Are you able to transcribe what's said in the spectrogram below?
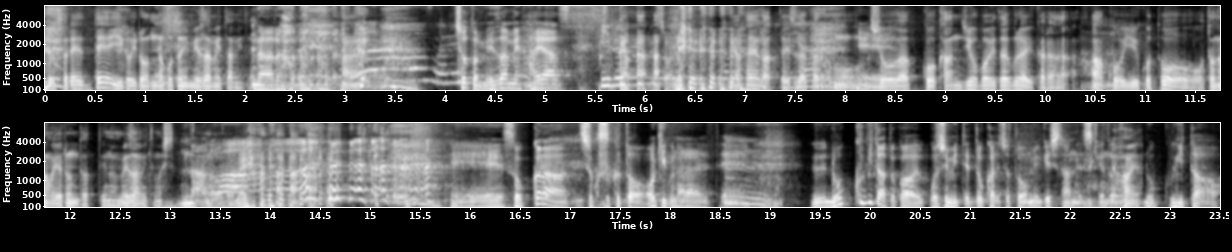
でそれでいろいろなことに目覚めたみたいな。なるほど。はちょっと目覚め早いろいろかったでしょうね。い、いや早かったです。だからもええう小学校漢字覚えたぐらいから、あこういうことを大人がやるんだっていうのは目覚めてました、なるほどね。えー、そっからすくすくと大きくなられて、ロックギターとかご趣味ってどっかでちょっとお見受けしたんですけど、はい。ロックギター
